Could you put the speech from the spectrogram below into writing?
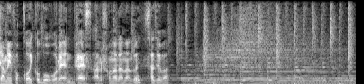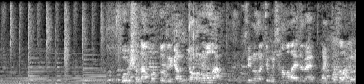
জামে ফক্কই কো ববরে ড্রেস আর সোনা দানা লৈ সাজেবা। ভবিষ্যৎ দাম্পত্য কারণ যখন বোঝা চিহ্ন লাগছে ওই সামালাই দেবে দায়িত্ব পালন করে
